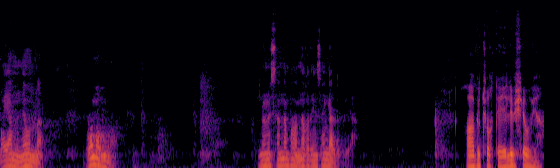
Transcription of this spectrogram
Bayan mı ne onlar? Roma bunlar. Yunanistan'dan falan ne kadar insan geldi buraya. Abi çok değerli bir şey bu ya.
